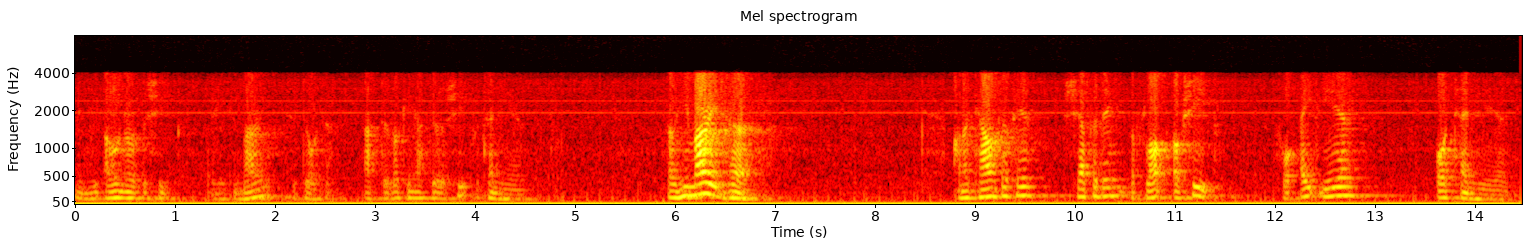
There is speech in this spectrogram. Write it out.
the owner of the sheep that he can marry his daughter after looking after the sheep for ten years so he married her on account of his shepherding the flock of sheep for eight years or ten years.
